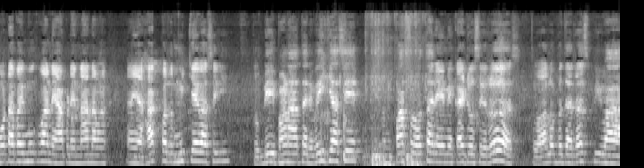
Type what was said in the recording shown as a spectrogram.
મોટા ભાઈ મૂકવા ને આપણે નાના અહીંયા હાક પર મૂકી આવ્યા છે તો બે ભાણા અત્યારે વહી ગયા છે અને પાછો અત્યારે અમે કાઢ્યો છે રસ. તો હાલો બધા રસ પીવા.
